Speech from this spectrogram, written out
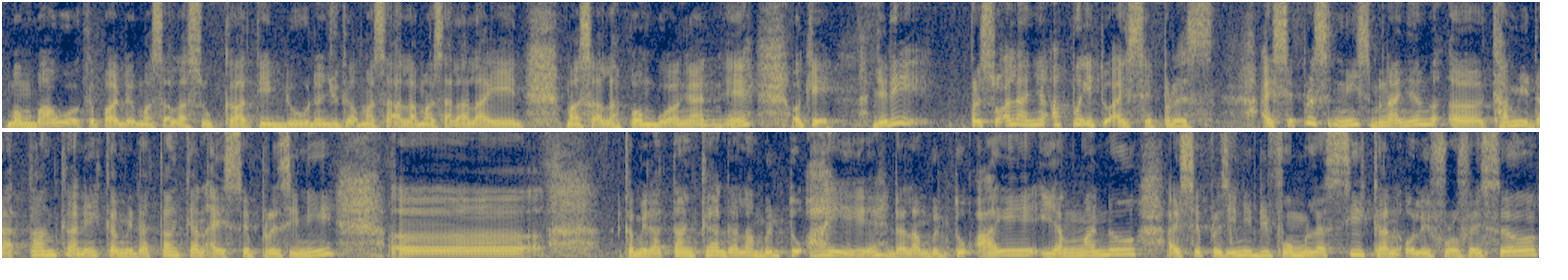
membawa kepada masalah sukar tidur dan juga masalah-masalah lain, masalah pembuangan eh. Okey. Jadi persoalannya apa itu Icepres? Icepres ini sebenarnya uh, kami datangkan eh kami datangkan Icepres ini uh, kami datangkan dalam bentuk air eh. Dalam bentuk air yang mana Icepres ini diformulasikan oleh Profesor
